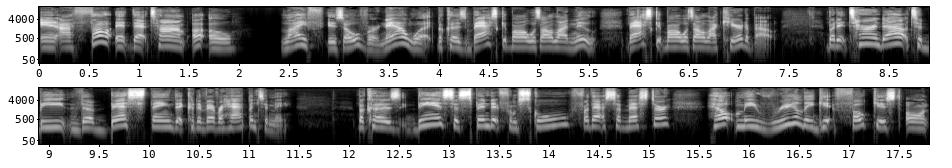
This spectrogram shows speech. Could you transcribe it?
And I thought at that time, uh oh, life is over. Now what? Because basketball was all I knew. Basketball was all I cared about. But it turned out to be the best thing that could have ever happened to me because being suspended from school for that semester helped me really get focused on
